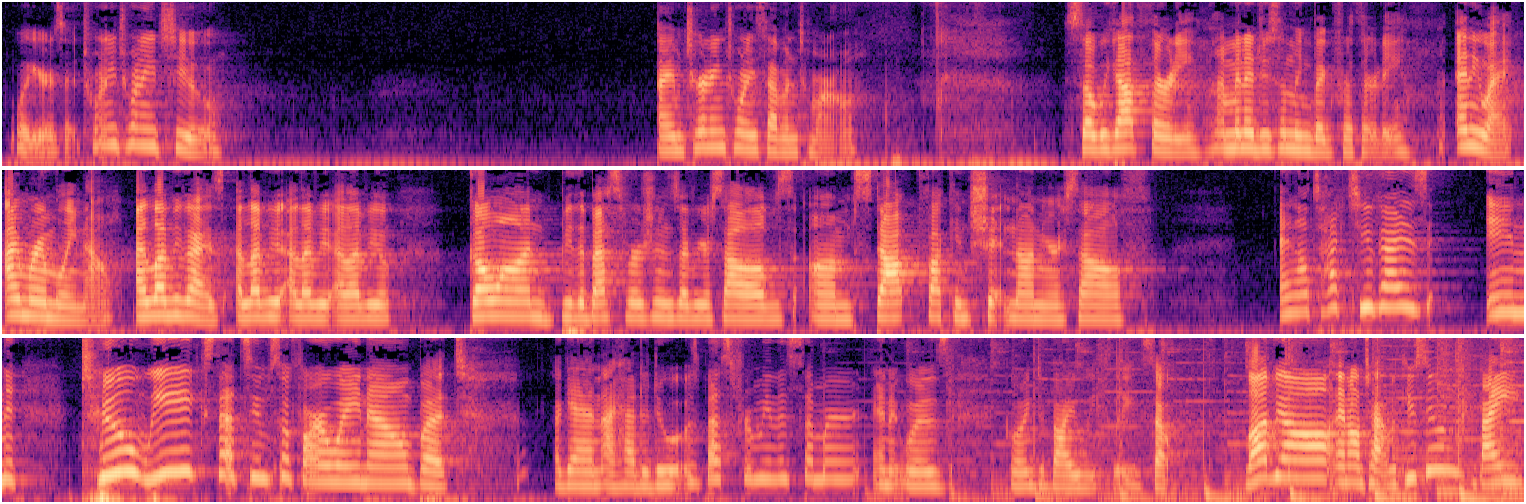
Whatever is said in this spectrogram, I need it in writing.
What year is it? 2022. I'm turning 27 tomorrow. So we got 30. I'm going to do something big for 30. Anyway, I'm rambling now. I love you guys. I love you. I love you. I love you. Go on, be the best versions of yourselves. Um stop fucking shitting on yourself. And I'll talk to you guys in 2 weeks. That seems so far away now, but Again, I had to do what was best for me this summer, and it was going to bi weekly. So, love y'all, and I'll chat with you soon. Bye.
